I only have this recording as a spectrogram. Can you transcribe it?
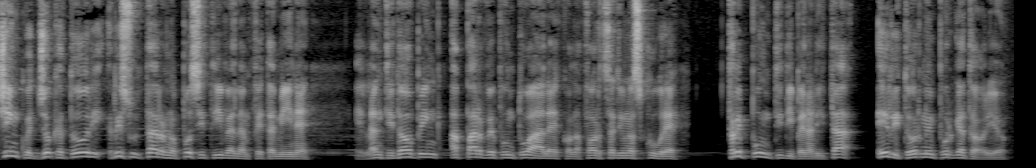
cinque giocatori risultarono positivi alle anfetamine e l'antidoping apparve puntuale con la forza di una scure, tre punti di penalità e ritorno in purgatorio.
